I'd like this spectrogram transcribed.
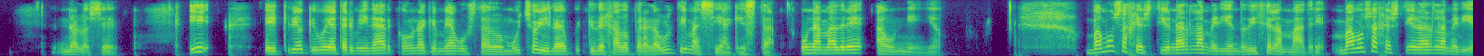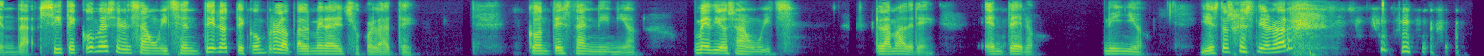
no lo sé. Y eh, creo que voy a terminar con una que me ha gustado mucho y la he dejado para la última. Sí, aquí está. Una madre a un niño. Vamos a gestionar la merienda, dice la madre. Vamos a gestionar la merienda. Si te comes el sándwich entero, te compro la palmera de chocolate. Contesta el niño. Medio sándwich. La madre. Entero. Niño. ¿Y esto es gestionar?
